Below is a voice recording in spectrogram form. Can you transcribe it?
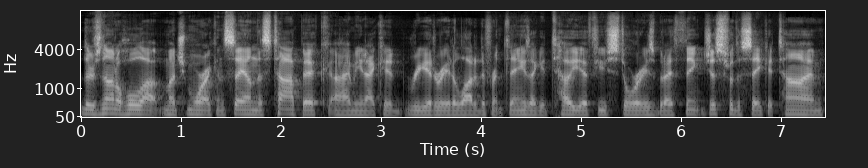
there's not a whole lot much more I can say on this topic. I mean, I could reiterate a lot of different things. I could tell you a few stories, but I think just for the sake of time,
